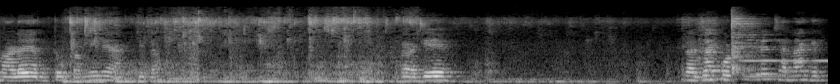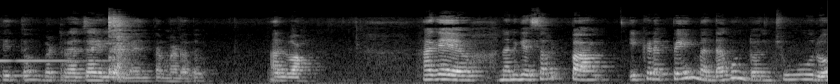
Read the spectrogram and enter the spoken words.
ಮಳೆ ಅಂತೂ ಕಮ್ಮಿನೇ ಆಗ್ತಿಲ್ಲ. ಹಾಗೆ ರಜಾ ಕೊಟ್ಟಿದ್ರೆ ಚೆನ್ನಾಗಿರ್ತಿತ್ತು, ಬಟ್ ರಜಾ ಇಲ್ಲ ಎಂತ ಮಾಡೋದು. ಅಲ್ವಾ? ಹಾಗೆ ನನಗೆ ಸ್ವಲ್ಪ ಈ ಕಡೆ ಪೇನ್ ಬಂದಾಗ ಉಂಟು, ಒಂಚೂರು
